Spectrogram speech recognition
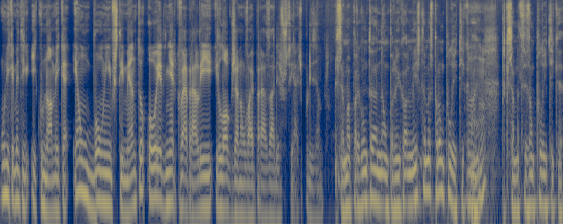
unicamente económica, é um bom investimento ou é dinheiro que vai para ali e logo já não vai para as áreas sociais, por exemplo? Isto é uma pergunta não para um economista, mas para um político, uhum. não é? Uhum. Porque isso é uma decisão política.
